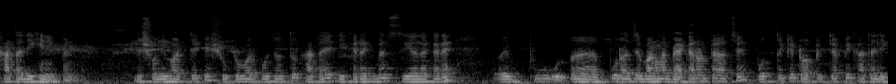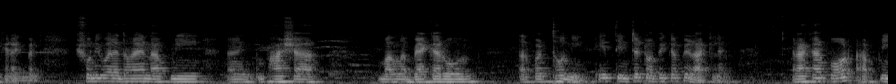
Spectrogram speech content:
খাতা লিখে নেবেন যে শনিবার থেকে শুক্রবার পর্যন্ত খাতায় লিখে রাখবেন সিরিয়াল আকারে। ওই পুরা যে বাংলা ব্যাকরণটা আছে, প্রত্যেকটা টপিকটা আপনি খাতায় লিখে রাখবেন। শনিবারে ধরেন আপনি ভাষা, বাংলা ব্যাকরণ, তারপর ধ্বনি, এই তিনটা টপিক আপনি রাখলেন। রাখার পর আপনি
